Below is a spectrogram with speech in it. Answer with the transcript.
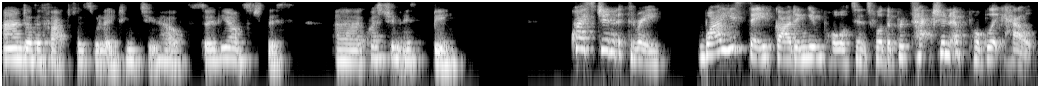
and other factors relating to health. So the answer to this uh, question is B. Question three why is safeguarding important for the protection of public health?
